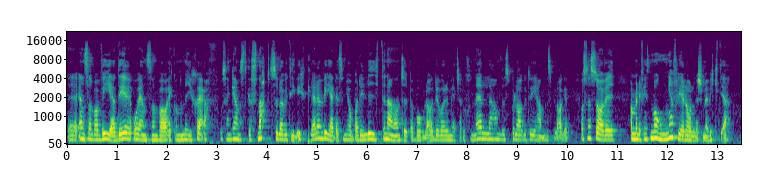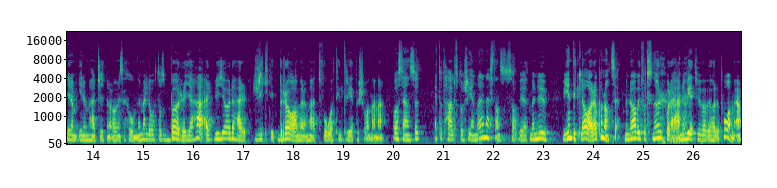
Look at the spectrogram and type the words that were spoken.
eh, en som var VD och en som var ekonomichef. Och sen ganska snabbt så la vi till ytterligare en VD som jobbade i lite en annan typ av bolag. Det var det mer traditionella handelsbolaget och e-handelsbolaget. Och sen sa vi, ja men det finns många fler roller som är viktiga i de, i de här typerna av organisationer. Men låt oss börja här. Vi gör det här riktigt bra med de här två till tre personerna. Och sen så ett och ett halvt år senare nästan så sa vi att men nu, vi är inte klara på något sätt, men nu har vi fått snurr på det här, nu vet vi vad vi håller på med.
